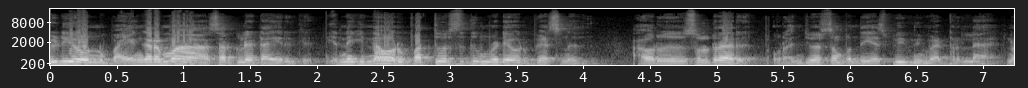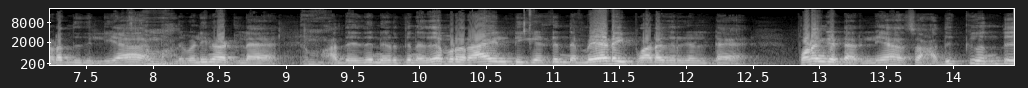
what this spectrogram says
வீடியோ ஒன்று பயங்கரமாக சர்க்குலேட் ஆகிருக்கு இன்னைக்குன்னா ஒரு பத்து வருஷத்துக்கு முன்னாடி அவர் பேசுனது? அவர் சொல்கிறாரு ஒரு அஞ்சு வருஷம் இப்போ இந்த எஸ்பிபி மேட்டரில் நடந்தது இல்லையா? இந்த வெளிநாட்டில் அந்த இது நிறுத்தினது. அப்புறம் ராயல்ட்டி கேட்டு இந்த மேடை பாடகர்கள்ட்ட பணம் கேட்டார் இல்லையா? ஸோ அதுக்கு வந்து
